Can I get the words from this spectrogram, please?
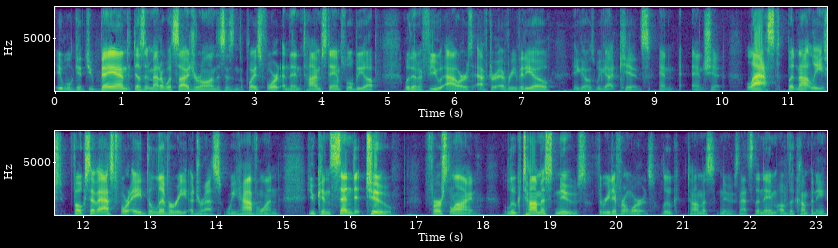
it will get you banned. Doesn't matter what side you're on. This isn't the place for it. And then timestamps will be up within a few hours after every video. He goes, "We got kids and and shit." Last but not least, folks have asked for a delivery address. We have one. You can send it to first line Luke Thomas News. Three different words. Luke Thomas News. That's the name of the company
